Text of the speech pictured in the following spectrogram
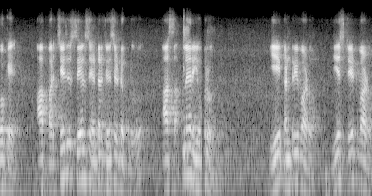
ఓకే ఆ పర్చేజ్ సేల్స్ ఎంటర్ చేసేటప్పుడు ఆ సప్లయర్ ఎవరు? ఏ కంట్రీ వాడు? ఏ స్టేట్ వాడు?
